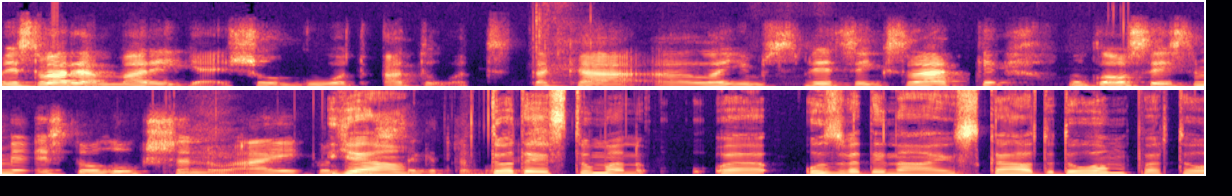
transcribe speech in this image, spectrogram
mēs varam Marijai šo godu atdot. Tā kā, lai jums priecīgi svētki un klausīsimies to lūkšanu, Aiku. Jā, toties tu man uh, uzvedināju uz kādu domu par to,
